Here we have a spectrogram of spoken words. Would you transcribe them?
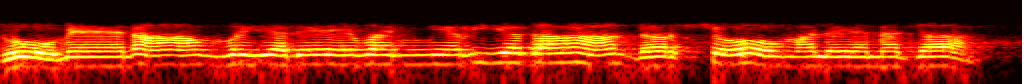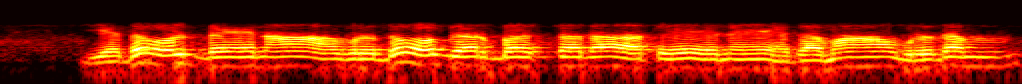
ധൂമേനാവ്രിയതേ വന്യർയതാ ദർശോ മലേന ച. യഥോൽബേനാവൃതോ ഗർഭസ്ഥതാ തേനേതമാവൃതം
